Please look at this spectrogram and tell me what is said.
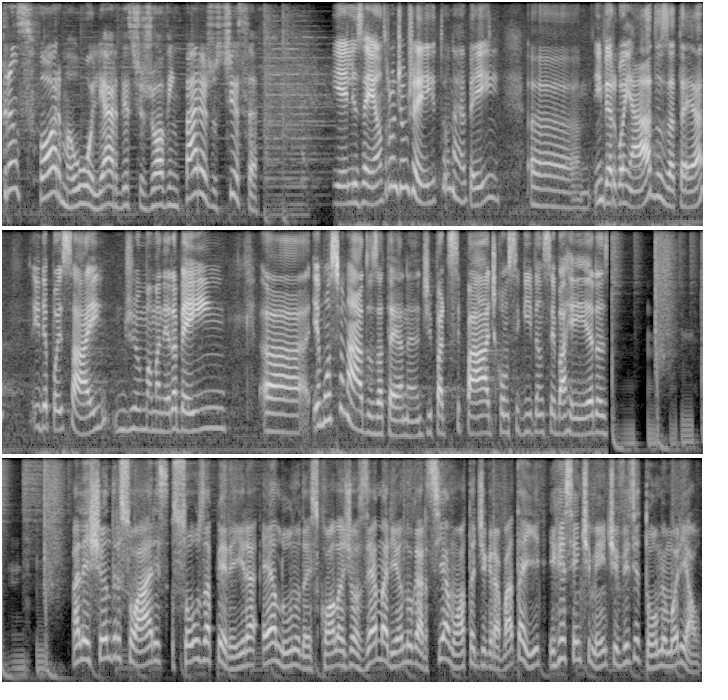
transforma o olhar deste jovem para a justiça? E eles entram de um jeito, né, bem uh, envergonhados até, e depois saem de uma maneira bem uh, emocionados até, né, de participar, de conseguir vencer barreiras. Alexandre Soares Souza Pereira é aluno da escola José Mariano Garcia Mota de Gravataí e recentemente visitou o memorial.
